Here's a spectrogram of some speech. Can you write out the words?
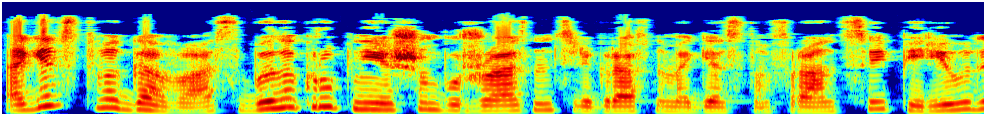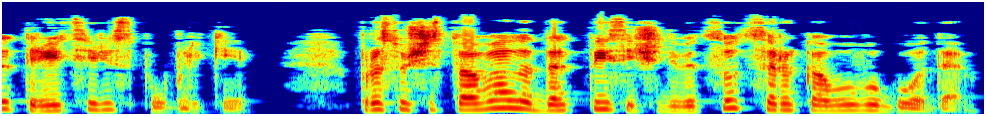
Агентство «Гавас» было крупнейшим буржуазным телеграфным агентством Франции периода Третьей Республики. Просуществовало до 1940 года.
